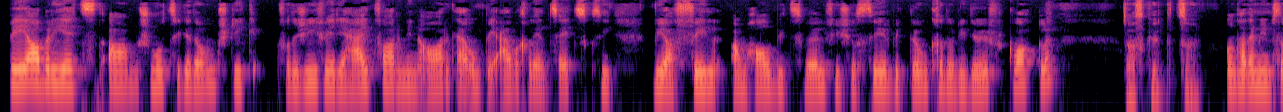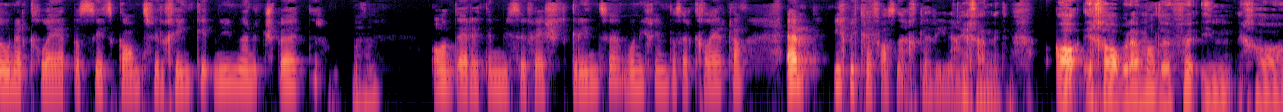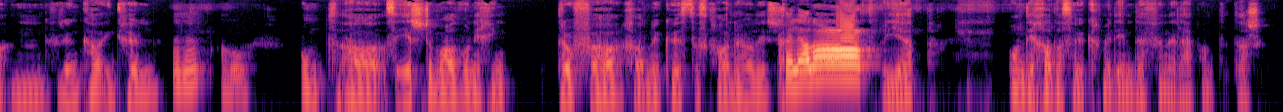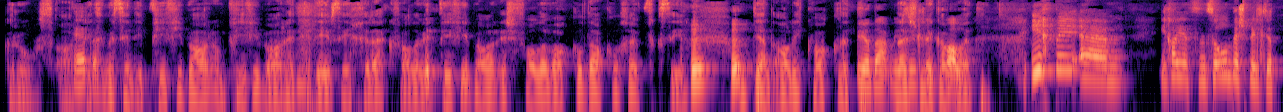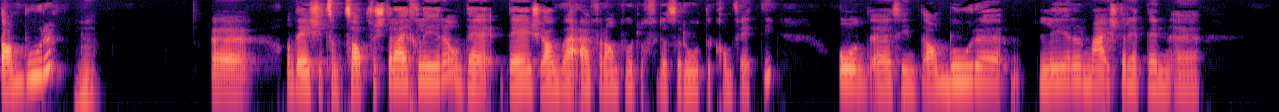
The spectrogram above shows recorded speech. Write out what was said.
Bin aber jetzt am schmutzigen Donnerstag von der Skiferie heimgefahren in Aargau und bin auch ein bisschen entsetzt gewesen, wie auch viel am halb zwölf schon sehr betrunken durch die Dörfer gewackelt. Das gehört dazu. Und dann meinem Sohn erklärt, dass es jetzt ganz viele Kinder gibt, neun Monate später. Mhm. Und er hat dann müssen fest grinsen, als ich ihm das erklärt habe. Ähm, ich bin keine Fasnächtlerin. nein. Ich auch nicht. Ah, ich habe aber einmal in, ich habe einen Freund in Köln Mhm. Oh. und habe das erste Mal, wo ich ihn getroffen habe, ich habe nicht gewusst, dass Karneval ist. Alarm! Yep. Und ich habe das wirklich mit ihm dürfen erleben und das ist grossartig. Eben. Wir sind in die Pfifi Bar und die Pfifi Bar hätte dir sicher auch gefallen, weil die Pfifi Bar ist voller Wackeldackelköpfe gewesen und die haben alle gewackelt. Ja, das hat mir das ist mega gefallen. gut. Ich bin, ähm, ich habe jetzt einen Sohn, der spielt ja Tambour. Mhm. Äh, und der ist jetzt am Zapfenstreich lehren und der, der ist ja auch, auch verantwortlich für das rote Konfetti. Und äh, sein Tambourenlehrer, Meister, hat dann äh,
